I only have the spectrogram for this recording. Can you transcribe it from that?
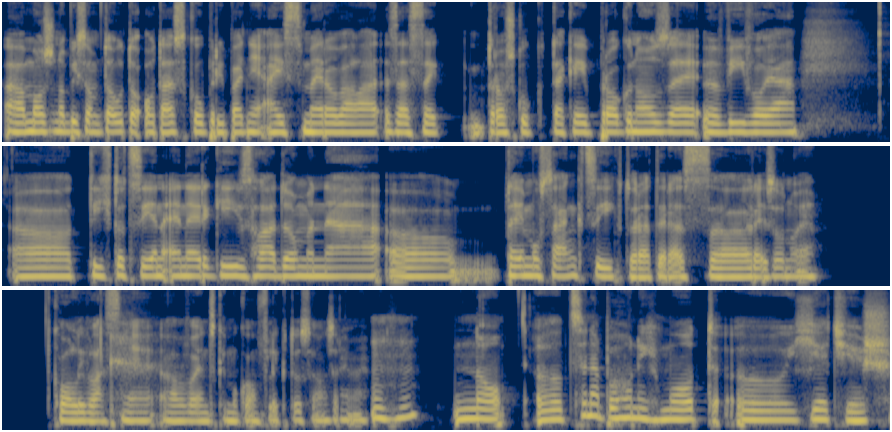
Možno by som touto otázkou prípadne aj smerovala zase trošku k takej prognóze vývoja týchto cien energií vzhľadom na tému sankcií, ktorá teraz rezonuje kvôli vlastne vojenskému konfliktu samozrejme. Uh-huh. No, cena pohonných hmot je tiež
